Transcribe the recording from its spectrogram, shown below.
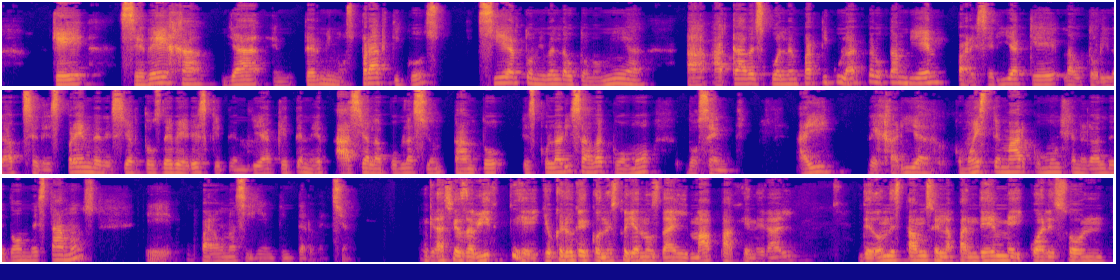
que se deja ya en términos prácticos cierto nivel de autonomía a, cada escuela en particular, pero también parecería que la autoridad se desprende de ciertos deberes que tendría que tener hacia la población, tanto escolarizada como docente. Ahí dejaría como este marco muy general de dónde estamos eh, para una siguiente intervención. Gracias, David. Eh, yo creo que con esto ya nos da el mapa general de dónde estamos en la pandemia y cuáles son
